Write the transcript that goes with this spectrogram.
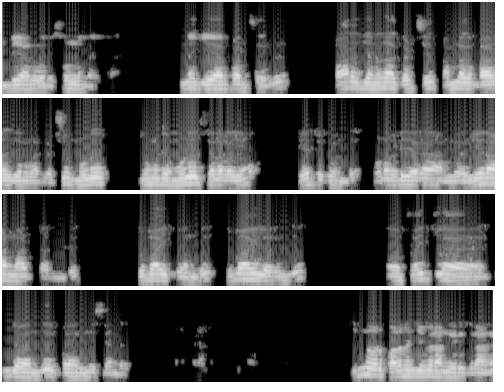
முடியாத ஒரு சூழ்நிலை. இன்னைக்கு ஏற்பாடு செய்து பாரதிய ஜனதா கட்சி தமிழக பாரதிய ஜனதா கட்சி முழு இவங்களுடைய முழு செலவையும் ஏற்றுக்கொண்டு உடனடியாக அங்க ஈரான் நாட்டில இருந்து துபாய்க்கு வந்து துபாயில இருந்து ஃப்ளைட்ல இங்க வந்து இப்போ வந்து சேர்ந்தது. இன்னொரு பதினஞ்சு பேர் அங்க இருக்கிறாங்க.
